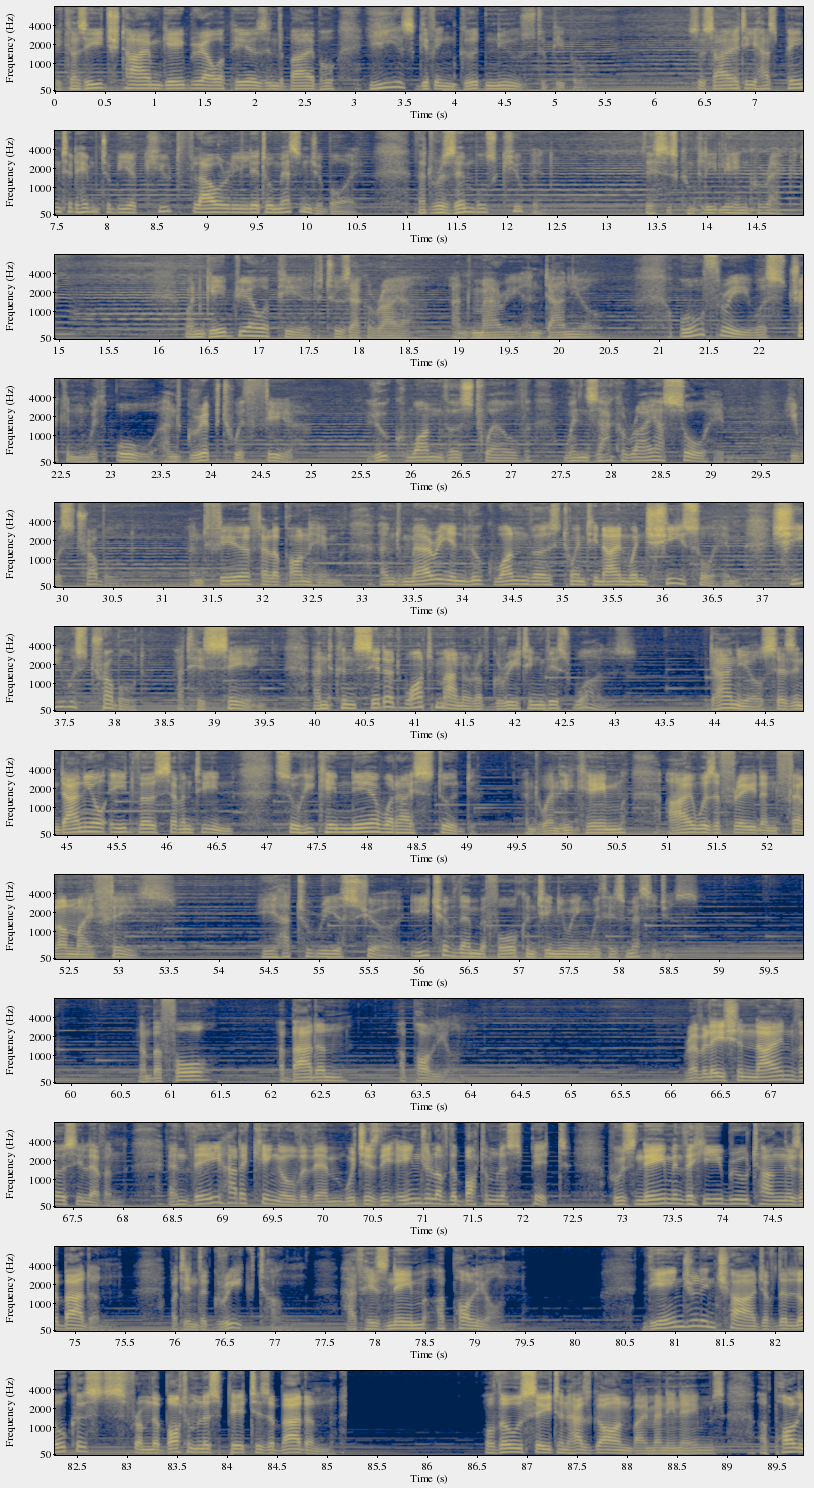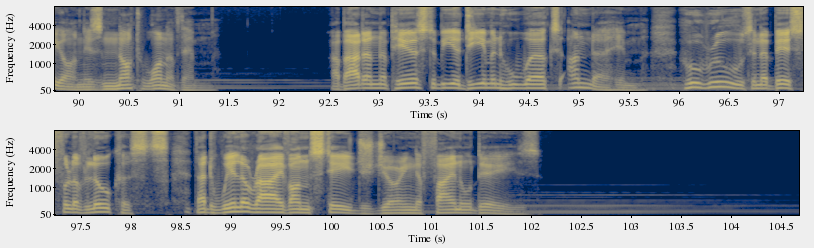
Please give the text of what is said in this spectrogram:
because each time Gabriel appears in the Bible, he is giving good news to people. Society has painted him to be a cute, flowery little messenger boy that resembles Cupid. This is completely incorrect. When Gabriel appeared to Zechariah and Mary and Daniel, all three were stricken with awe and gripped with fear. Luke 1 verse 12 When Zechariah saw him, he was troubled, and fear fell upon him. And Mary in Luke 1 verse 29, when she saw him, she was troubled at his saying, and considered what manner of greeting this was. Daniel says in Daniel 8 verse 17, So he came near where I stood, and when he came, I was afraid and fell on my face. He had to reassure each of them before continuing with his messages. Number 4. Abaddon, Apollyon. Revelation 9, verse 11 And they had a king over them, which is the angel of the bottomless pit, whose name in the Hebrew tongue is Abaddon, but in the Greek tongue hath his name Apollyon. The angel in charge of the locusts from the bottomless pit is Abaddon, Although Satan has gone by many names, Apollyon is not one of them. Abaddon appears to be a demon who works under him, who rules an abyss full of locusts that will arrive on stage during the final days.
